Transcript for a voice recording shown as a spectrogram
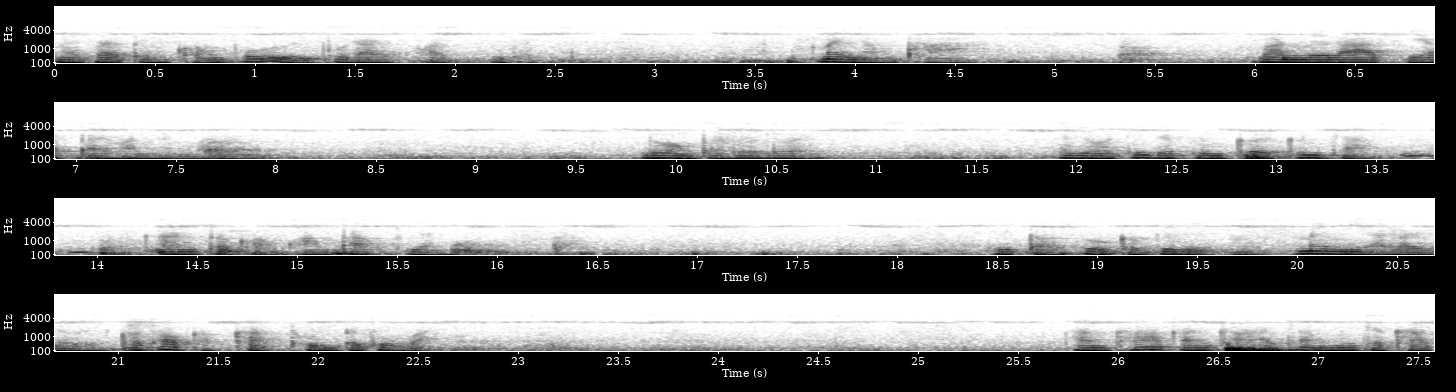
ไม่ใช่เป็นของผู้อื่นผู้ใดปล่อยไม่นำพา วันเวลาเสียไปวันหนึ่งวันหนึ่งล่วงไปเรื่อยๆประโยชน์ที่จะพึงเกิดขึ้นจากการประกอบความภาคเพียร ที่ต่อสู้กับกิเลสไม่มีอะไรเลย ก็เท่ากับขาดทุนไปทุกวันการค้าการขายถ้ามีแต่ขาด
